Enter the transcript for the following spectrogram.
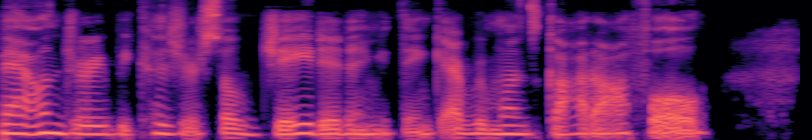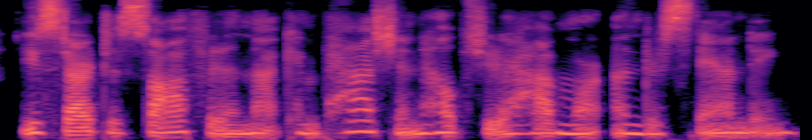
boundary because you're so jaded and you think everyone's god awful, you start to soften, and that compassion helps you to have more understanding.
